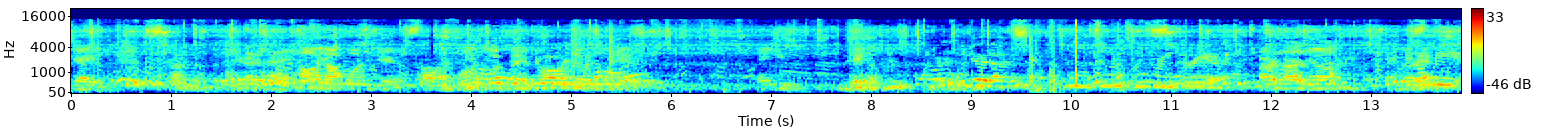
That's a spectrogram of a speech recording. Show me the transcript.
jail. All y'all going to jail. You look like you always going to jail. And you. You. 2023. Hard, hard, young. Have we,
